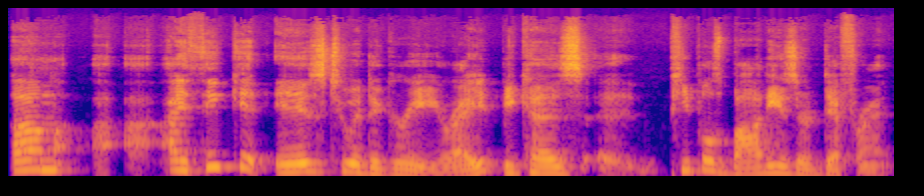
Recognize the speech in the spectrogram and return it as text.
Um, I think it is to a degree, right? Because uh, people's bodies are different.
